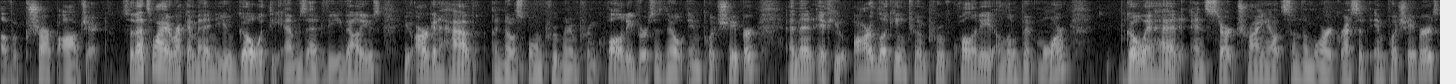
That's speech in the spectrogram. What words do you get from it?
of a sharp object. So that's why I recommend you go with the MZV values. You are going to have a noticeable improvement in print quality versus no input shaper. And then if you are looking to improve quality a little bit more, go ahead and start trying out some of the more aggressive input shapers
